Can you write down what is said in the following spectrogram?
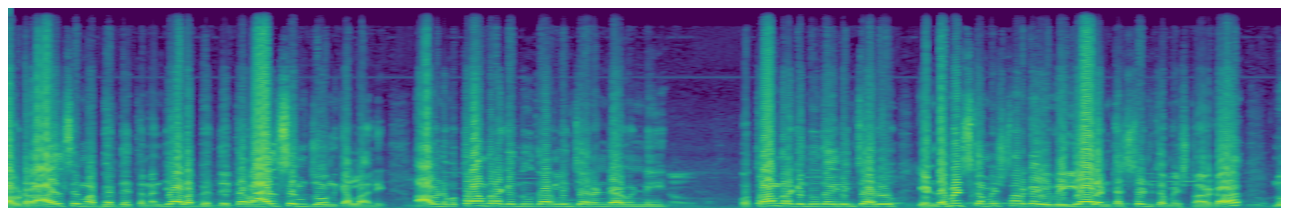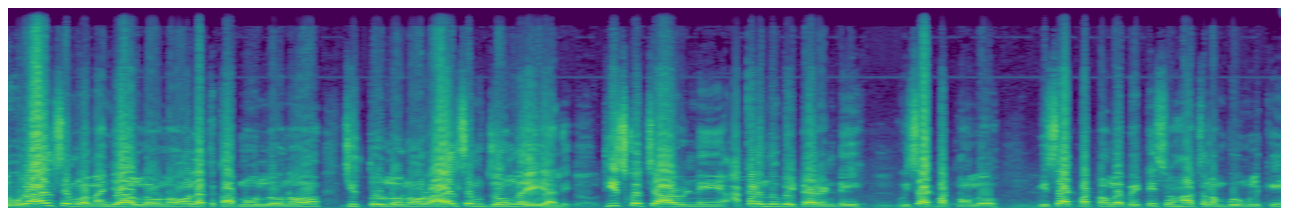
ఆవిడ రాయలసీమ అభ్యర్థి అయితే నంద్యాల అభ్యర్థి అయితే రాయలసీమ జోన్కి వెళ్ళాలి. ఆవిడ ఉత్తరాంధ్రకి ఎందుకు తరలించారండి ఆవిడ్ని? ఉత్తరాంధ్రకి ఎందుకు తగిలించారు? ఎండమెంట్స్ కమిషనర్గా వెయ్యాలంటే అసిస్టెంట్ కమిషనర్గా. నువ్వు రాయలసీమలో నంజాల్లోనో లేకపోతే కర్నూలులోనో చిత్తూరులోనో రాయలసీమ జోన్లో వేయాలి. తీసుకొచ్చి ఆవిడ్ని అక్కడ ఎందుకు పెట్టారండి? విశాఖపట్నంలో. విశాఖపట్నంలో పెట్టి సింహాచలం భూములకి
